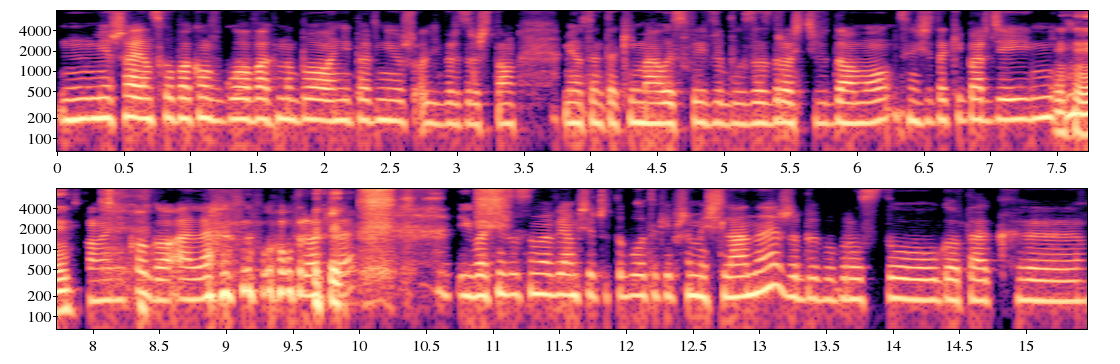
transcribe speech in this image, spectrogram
mieszając chłopakom w głowach, no bo oni pewnie już, Oliver zresztą miał ten taki mały swój wybuch zazdrości w domu, domu, w sensie taki bardziej mhm. nie nikogo, ale to było urocze. I właśnie zastanawiałam się, czy to było takie przemyślane, żeby po prostu go tak e,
